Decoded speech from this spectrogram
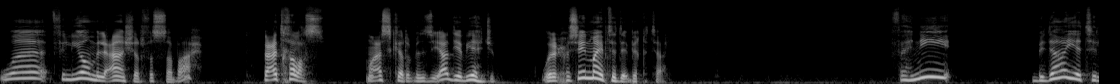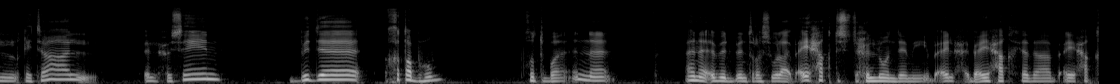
وفي اليوم العاشر في الصباح بعد خلاص معسكر بن زياد يبي يهجم وللحسين ما يبتدئ بقتال. فهني بداية القتال الحسين بدأ خطبهم. خطبة إن أنا ابن بنت رسول الله بأي حق تستحلون دمي؟ بأي, بأي حق كذا؟ بأي حق؟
